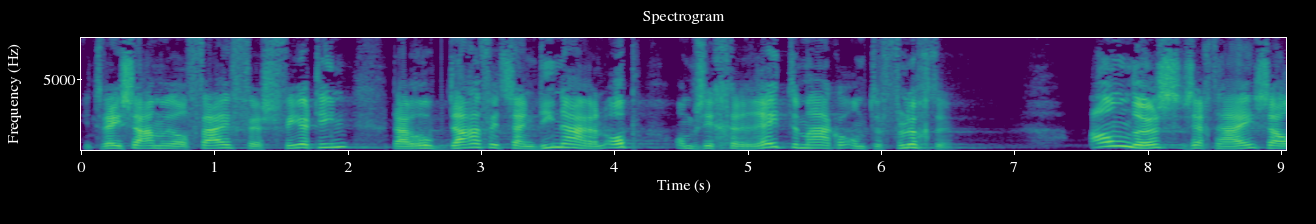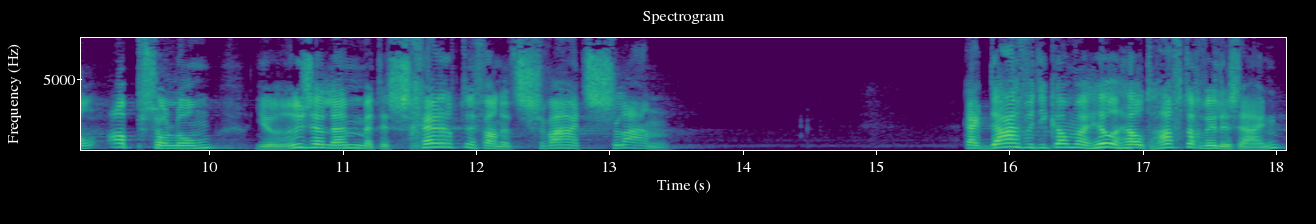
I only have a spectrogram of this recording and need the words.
In 2 Samuel 5, vers 14, daar roept David zijn dienaren op om zich gereed te maken om te vluchten. Anders, zegt hij, zal Absalom Jeruzalem met de scherpte van het zwaard slaan. Kijk, David die kan wel heel heldhaftig willen zijn,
